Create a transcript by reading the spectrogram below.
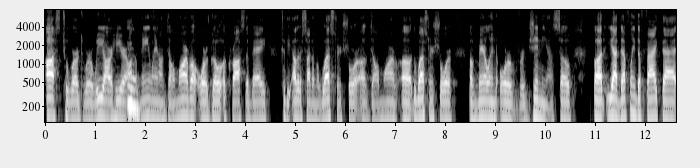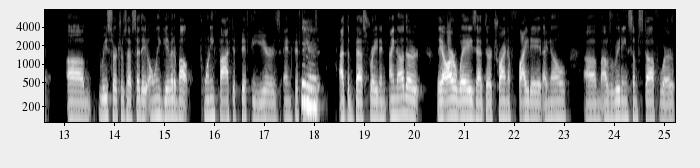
us towards where we are here mm. on the mm. mainland on Delmarva, or go across the bay to the other side on the western shore of Delmarva, uh, the western shore of Maryland or Virginia. So, but yeah, definitely the fact that um, researchers have said they only give it about 25 to 50 years, and 50 mm-hmm. years at the best rate. And I know there there are ways that they're trying to fight it. I know um, I was reading some stuff where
